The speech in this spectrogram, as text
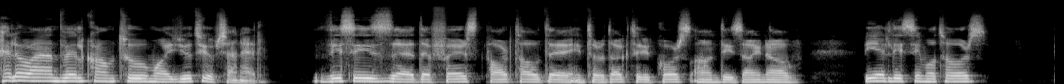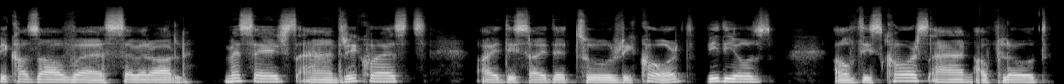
Hello and welcome to my YouTube channel. This is uh, the first part of the introductory course on design of BLDC motors. Because of uh, several messages and requests, I decided to record videos of this course and upload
